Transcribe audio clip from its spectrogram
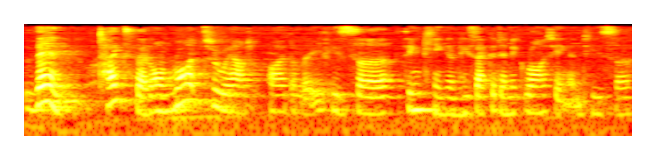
then takes that on right throughout, I believe, his uh, thinking and his academic writing and his, uh,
